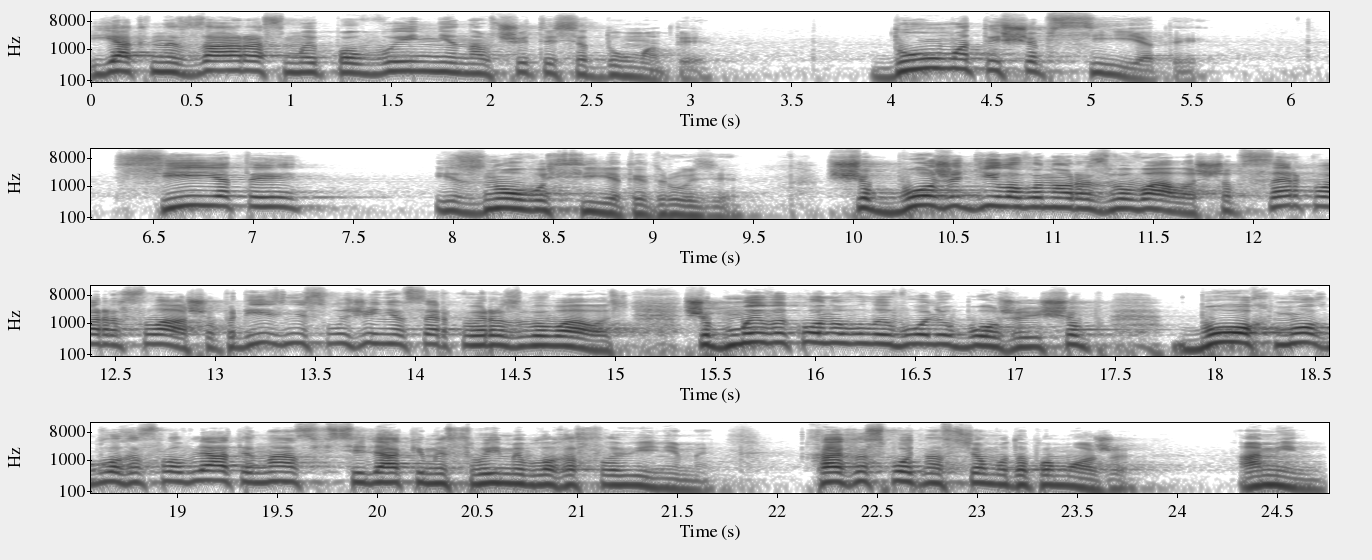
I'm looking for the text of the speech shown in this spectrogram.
як не зараз, ми повинні навчитися думати. Думати, щоб сіяти. Сіяти і знову сіяти, друзі. Щоб Боже діло воно розвивалося, щоб церква росла, щоб різні служіння в церкві розвивалось, щоб ми виконували волю Божу, і щоб Бог мог благословляти нас всілякими своїми благословіннями. Хай Господь нас в цьому допоможе. Амінь.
